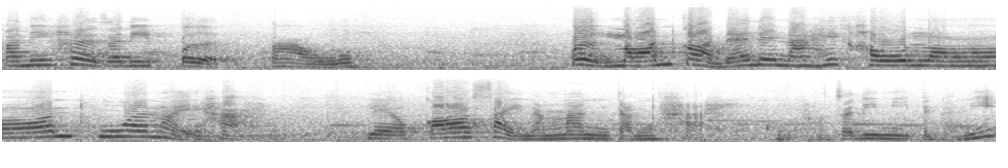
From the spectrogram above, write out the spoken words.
ตอนนี้ค่ะจาดีเปิดเตา เปิดร้อนก่อนได้เลยนะ ให้เขาร้อนทั่วหน่อยค่ะ แล้วก็ใส่น้ำมันกันค่ะของจาดีมีเป็นอันนี้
